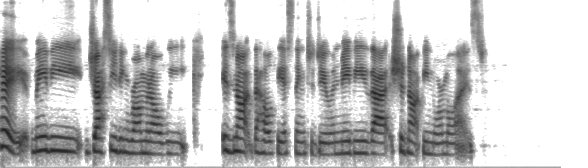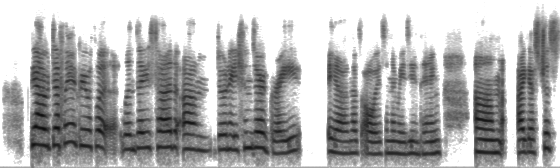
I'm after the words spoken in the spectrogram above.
hey, maybe just eating ramen all week is not the healthiest thing to do. And maybe that should not be normalized. Yeah, I would definitely agree with what Lindsay said. Um, donations are great, and that's always an amazing thing. Um, I guess just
